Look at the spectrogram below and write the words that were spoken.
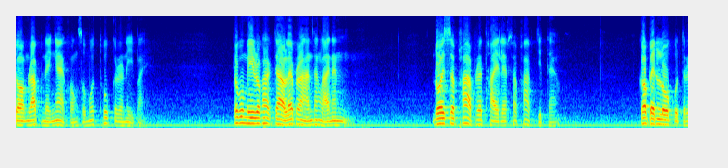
ยอมรับในแง่ของสมมติทุกกรณีไป พระผู้มีพระภาคเจ้าและพระหานทั้งหลายนั้น โดยสภาพพระทัยและสภาพจิตแล้ว ก็เป็นโลกุตร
